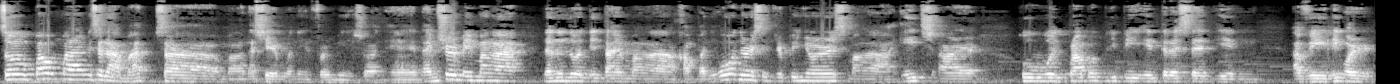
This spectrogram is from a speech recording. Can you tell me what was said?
So, Pao, maraming salamat sa mga na-share mo na information. And I'm sure may mga nanonood din tayong mga company owners, entrepreneurs, mga HR who would probably be interested in availing or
